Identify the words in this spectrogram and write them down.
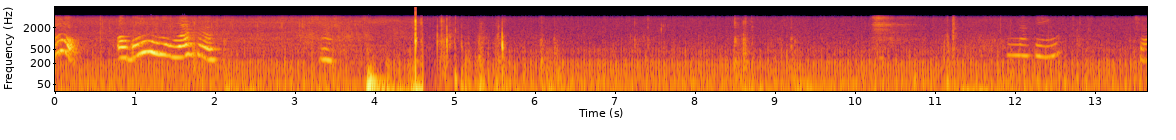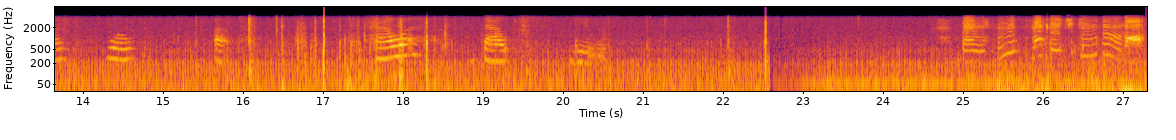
Oh, oh, go to the restroom. Nothing. Just woke up. How about you? Send this message in inbox.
